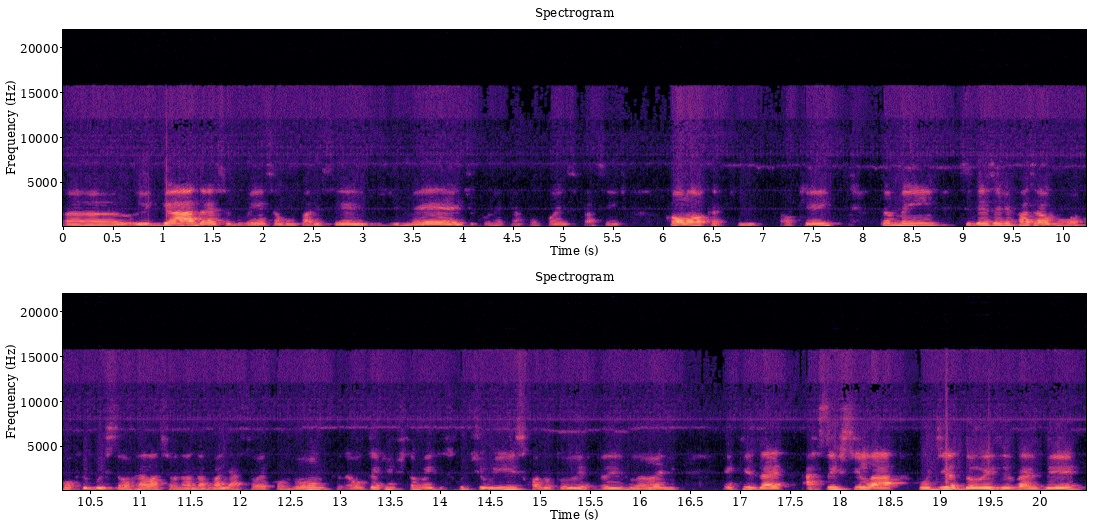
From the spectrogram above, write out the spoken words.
uh, ligada a essa doença, algum parecer de médico né, que acompanha esse paciente, coloca aqui, ok? Também, se deseja fazer alguma contribuição relacionada à avaliação econômica, né? ontem a gente também discutiu isso com a doutora Irlane, quem quiser assistir lá o dia 2 e vai ver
